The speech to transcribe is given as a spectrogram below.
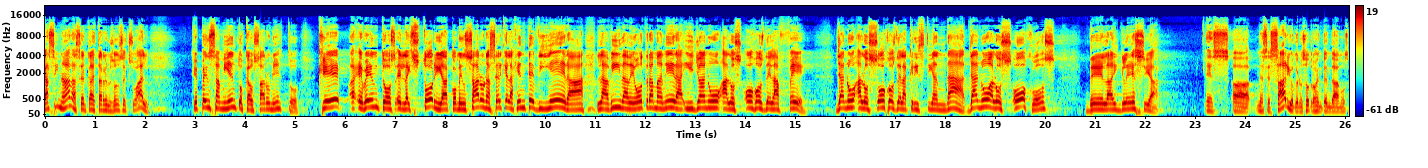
casi nada acerca de esta revolución sexual. ¿Qué pensamientos causaron esto? qué ah, eventos en la historia comenzaron a hacer que la gente viera la vida de otra manera y ya no a los ojos de la fe, ya no a los ojos de la cristiandad, ya no a los ojos de la iglesia. Es ah, necesario que nosotros entendamos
